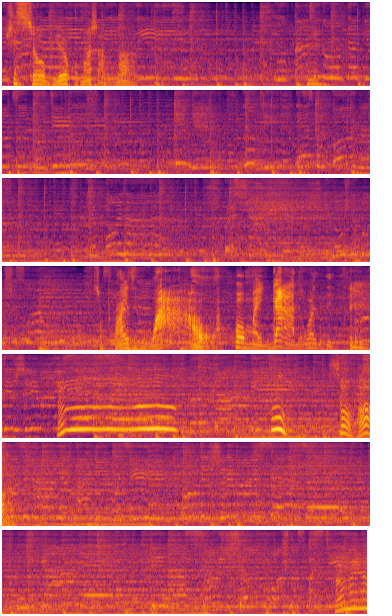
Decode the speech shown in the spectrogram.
She's so beautiful, mashallah. Surprising. Wow! Oh my god, what is this? Hmm. Ooh. Ooh. So hard. Oh my god.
